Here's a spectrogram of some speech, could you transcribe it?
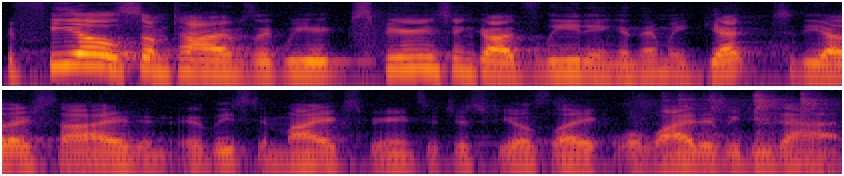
it feels sometimes like we're experiencing God's leading, and then we get to the other side, and at least in my experience, it just feels like, well, why did we do that?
